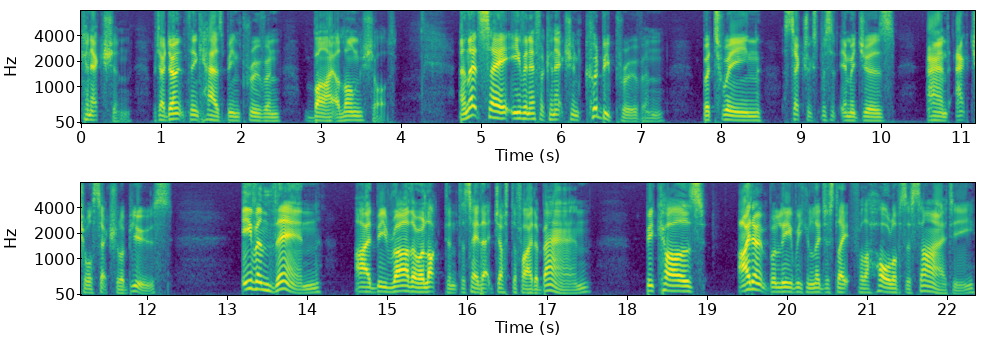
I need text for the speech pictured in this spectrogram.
connection, which I don't think has been proven by a long shot. And let's say, even if a connection could be proven between sexually explicit images and actual sexual abuse, even then, I'd be rather reluctant to say that justified a ban because I don't believe we can legislate for the whole of society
